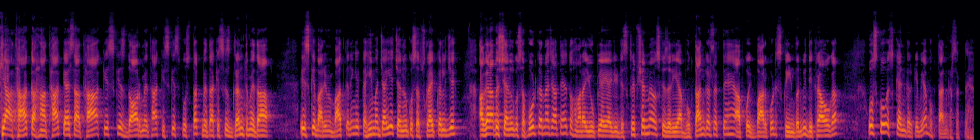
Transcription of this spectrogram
क्या था, कहाँ था, कैसा था किस किस दौर में था किस किस पुस्तक में था किस किस ग्रंथ में था, इसके बारे में बात करेंगे। कहीं मत जाइए, चैनल को सब्सक्राइब कर लीजिए। अगर आप इस चैनल को सपोर्ट करना चाहते हैं तो हमारा यू पी आई डिस्क्रिप्शन में उसके ज़रिए आप भुगतान कर सकते हैं। आपको एक बार कोड स्क्रीन पर भी दिख रहा होगा, उसको स्कैन करके भी आप भुगतान कर सकते हैं।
